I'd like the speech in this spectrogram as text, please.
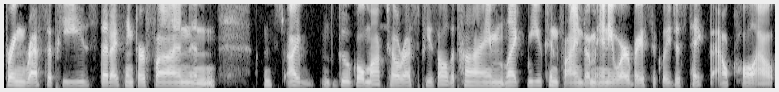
bring recipes that I think are fun. And I Google mocktail recipes all the time. Like you can find them anywhere. Basically, just take the alcohol out.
